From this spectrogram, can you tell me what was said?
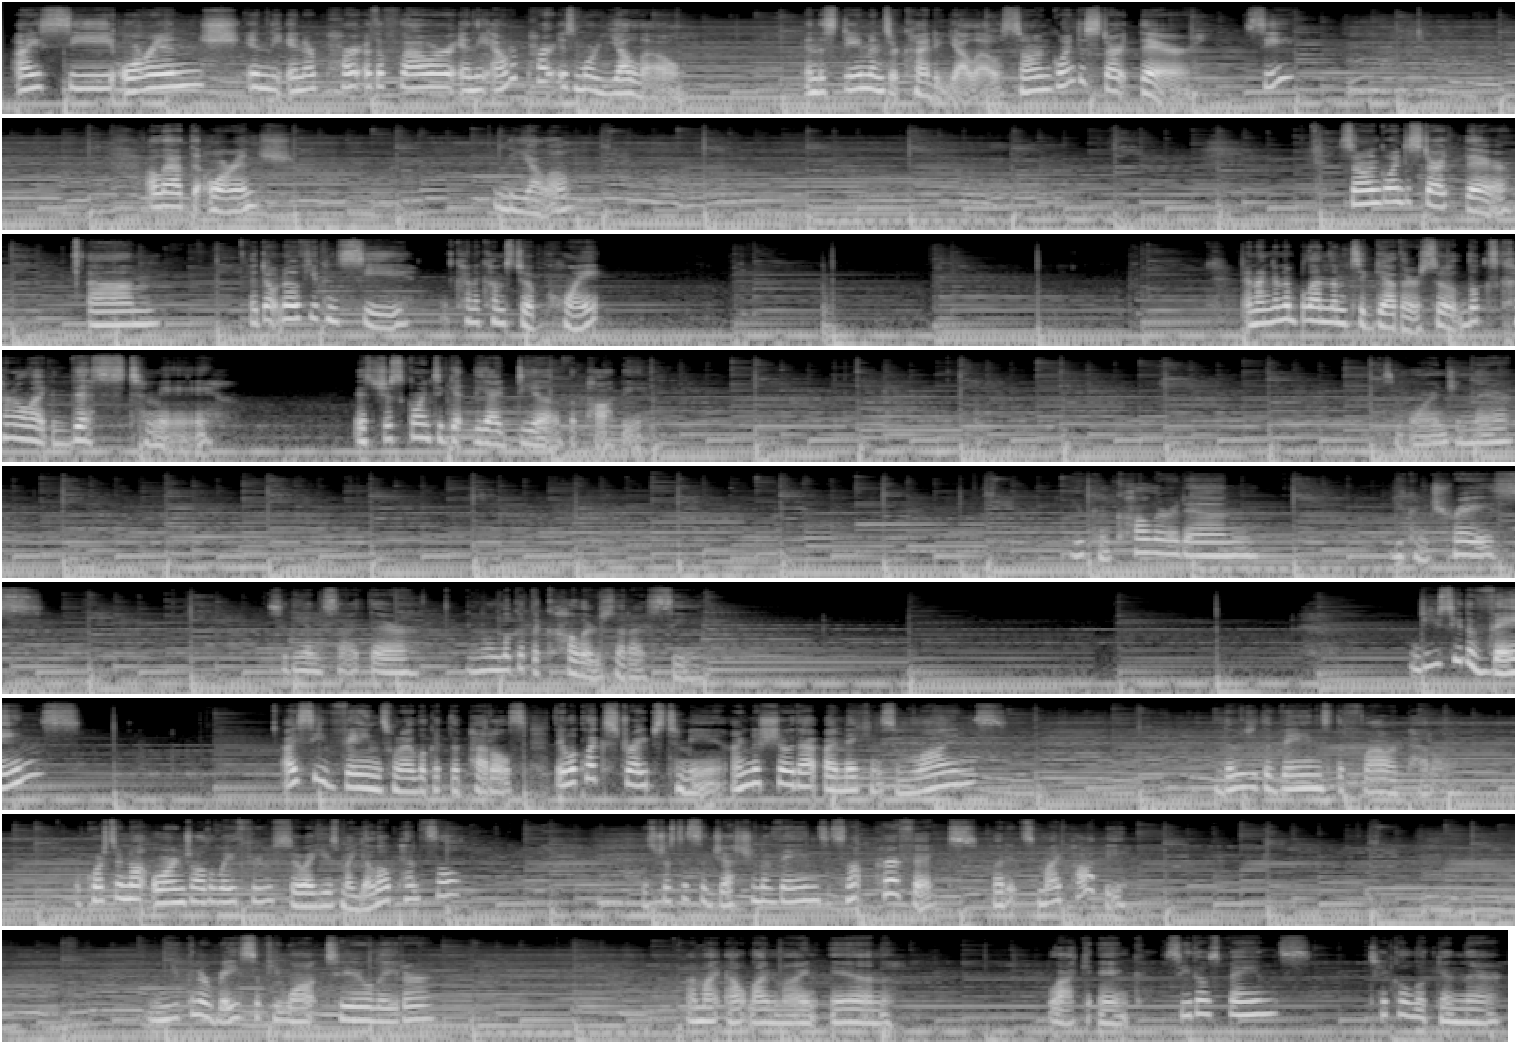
I see orange in the inner part of the flower and the outer part is more yellow. And the stamens are kind of yellow, so I'm going to start there. See? I'll add the orange and the yellow. So I'm going to start there. Um, I don't know if you can see, it kind of comes to a point. And I'm going to blend them together so it looks kind of like this to me. It's just going to get the idea of the poppy. Some orange in there. You can color it in. You can trace. See the inside there? To look at the colors that I see. Do you see the veins? I see veins when I look at the petals. They look like stripes to me. I'm going to show that by making some lines. Those are the veins of the flower petal. Of course, they're not orange all the way through, so I use my yellow pencil. It's just a suggestion of veins. It's not perfect, but it's my poppy. You can erase if you want to later. I might outline mine in black ink. See those veins? Take a look in there.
